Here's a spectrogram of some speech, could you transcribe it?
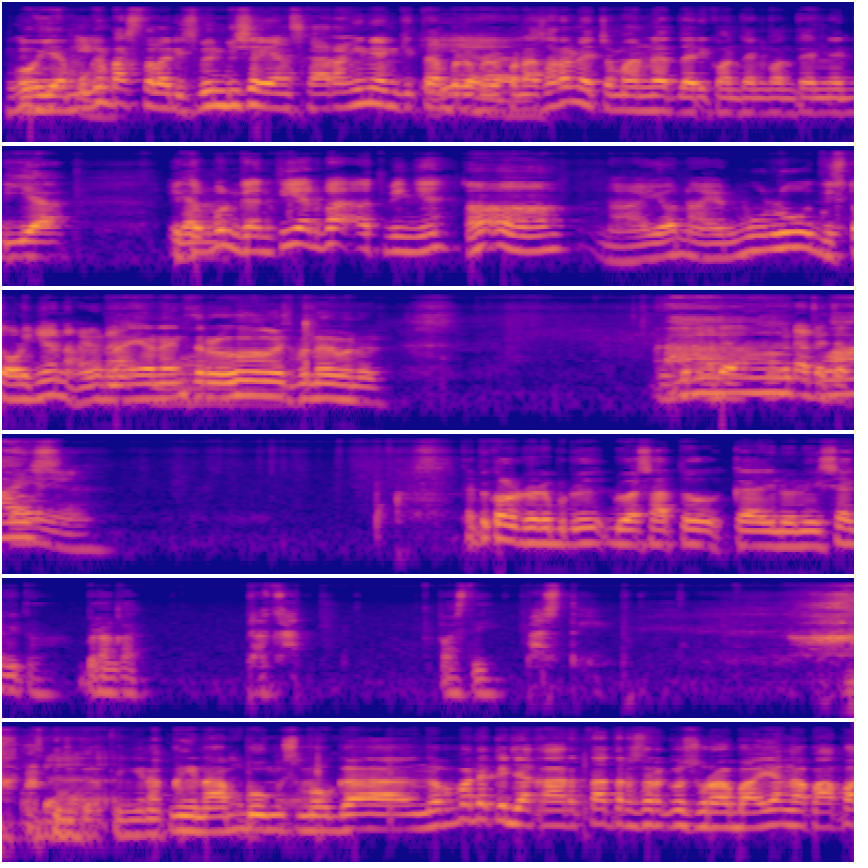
Oh iya, mungkin pas setelah disband bisa. Yang sekarang ini yang kita Iya. benar-benar penasaran ya cuma lihat dari konten-kontennya dia. Itu pun gantian pak adminnya. Heeh. Nayon, Nayon mulu di storynya Nayon. Nah, yang terus, benar-benar. Mungkin ada, Ah, mungkin ada Twice. jadwalnya. Tapi kalau 2021 ke Indonesia gitu, berangkat Berangkat, pasti. pasti. Udah. Pengen aku ingin nabung, semoga nggak apa-apa deh ke Jakarta, terserah ke Surabaya nggak apa-apa.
